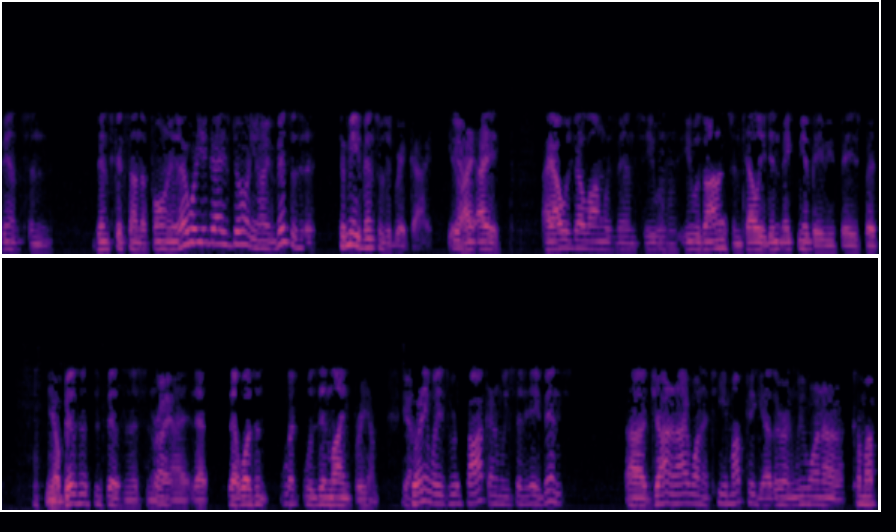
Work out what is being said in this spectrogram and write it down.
Vince, and Vince gets on the phone and, hey, "What are you guys doing?" You know, Vince is to me, Vince was a great guy. You yeah. know, I, I I always got along with Vince. He was mm-hmm. he was honest until he didn't make me a baby face, but you know, business is business, and right. I, that that wasn't what was in line for him. Yeah. So, anyways, we were talking, and we said, "Hey, Vince, uh, John and I want to team up together, and we want to come up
